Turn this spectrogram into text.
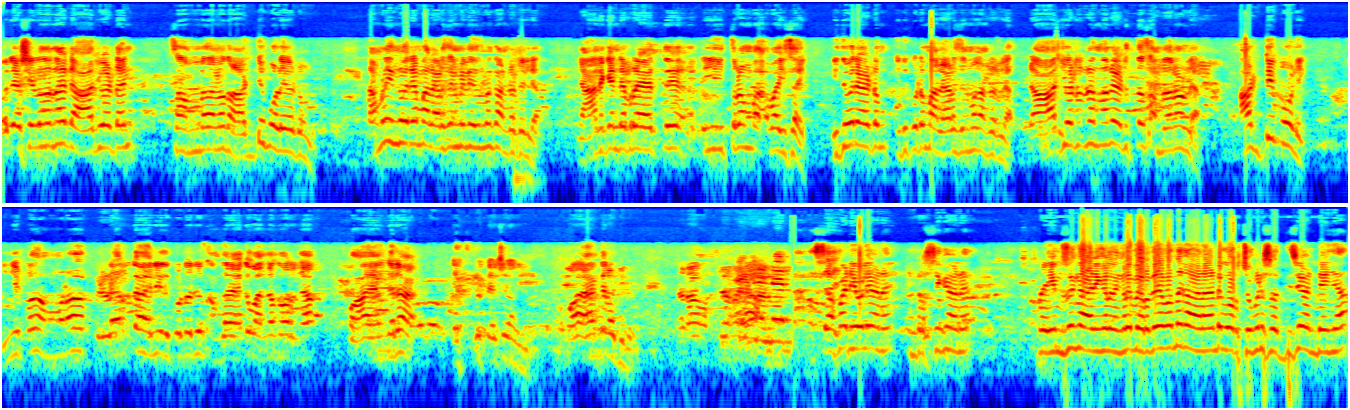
ഒരു രക്ഷയില്ല എന്ന് പറഞ്ഞാൽ രാജുവേട്ടൻ സംവിധാനം അടിപൊളിയായിട്ടുണ്ട്. നമ്മൾ ഇന്നുവരെ മലയാള സിനിമയിൽ ഇതൊന്നും കണ്ടിട്ടില്ല. ഞാനൊക്കെ എന്റെ പ്രായത്തിൽ ഈ ഇത്രയും വയസ്സായി. ഇതുവരെയായിട്ടും ഇത് കൂടെ മലയാള സിനിമ കണ്ടിട്ടില്ല. രാജുവേട്ടൻ എന്നാലും എടുത്ത സംവിധാനമില്ല അടിപൊളി. ഇനിയിപ്പോ നമ്മുടെ പിള്ളേർക്കായാലും ഇത് കൂടെ ഒരു സംവിധാനമൊക്കെ വന്നെന്ന് പറഞ്ഞാൽ ഭയങ്കര എക്സ്പെക്ടേഷൻ ആണ്. ഭയങ്കര അടിപൊളി അടിപൊളിയാണ് ഇൻട്രസ്റ്റിംഗ് ആണ്. ഫ്രെയിംസും കാര്യങ്ങളും നിങ്ങൾ വെറുതെ വന്ന് കാണാണ്ട് കുറച്ചും കൂടി ശ്രദ്ധിച്ച് കണ്ടു കഴിഞ്ഞാൽ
